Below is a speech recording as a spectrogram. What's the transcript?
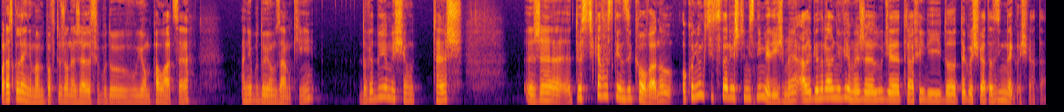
Po raz kolejny mamy powtórzone, że elfy budują pałace, a nie budują zamki. Dowiadujemy się też, że to jest ciekawostka językowa. No, o koniunkcji sfery jeszcze nic nie mieliśmy, ale generalnie wiemy, że ludzie trafili do tego świata z innego świata.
